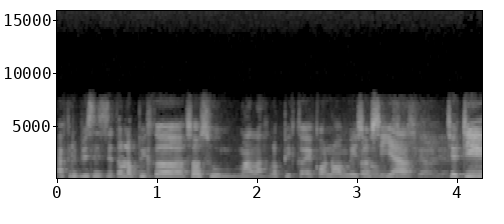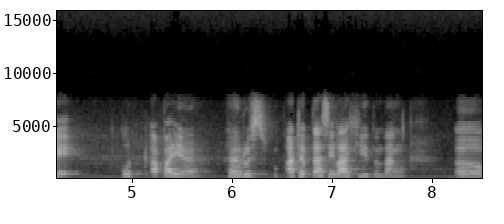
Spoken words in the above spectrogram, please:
agribisnis itu lebih ke sosum malah lebih ke ekonomi, Ekonomi, sosial. sosial, ya. Jadi apa ya harus adaptasi lagi tentang eh,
